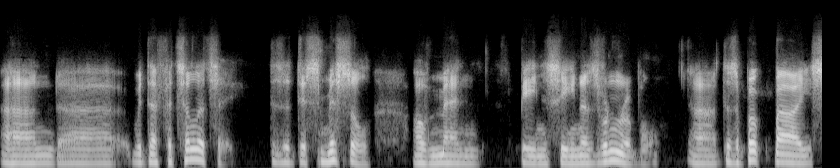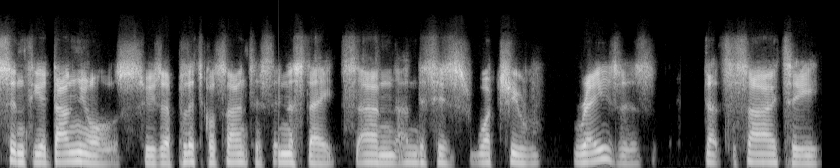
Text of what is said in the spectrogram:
and uh, with their fertility. There's a dismissal of men being seen as vulnerable. Uh, there's a book by Cynthia Daniels, who's a political scientist in the States, and, and this is what she raises that society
